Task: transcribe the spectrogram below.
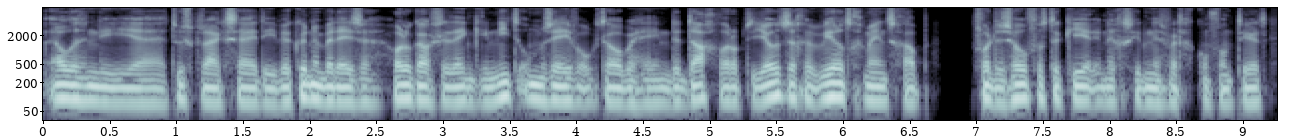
elders in die eh, toespraak zei hij, we kunnen bij deze holocaustherdenking niet om 7 oktober heen, de dag waarop de Joodse ge- wereldgemeenschap voor de zoveelste keer in de geschiedenis werd geconfronteerd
